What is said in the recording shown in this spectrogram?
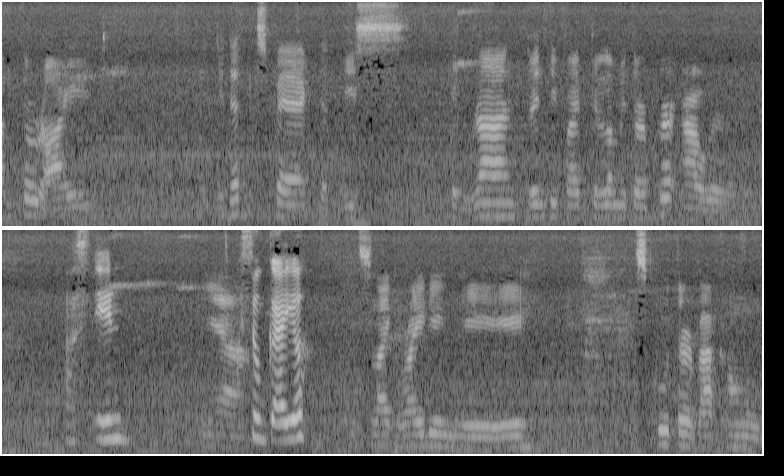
fun to ride. I did not expect that this could run 25 km per hour. As in, Yeah, so kayo. it's like riding a scooter back home.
